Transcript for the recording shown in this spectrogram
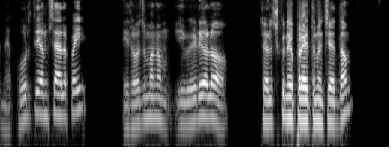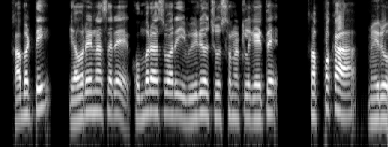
అనే పూర్తి అంశాలపై ఈరోజు మనం ఈ వీడియోలో తెలుసుకునే ప్రయత్నం చేద్దాం. కాబట్టి ఎవరైనా సరే కుంభరాశి వారు ఈ వీడియో చూస్తున్నట్లుగైతే తప్పక మీరు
